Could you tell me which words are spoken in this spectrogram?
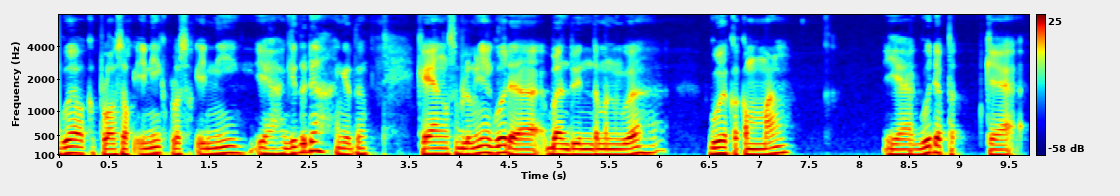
gue ke pelosok ini ke pelosok ini. Ya gitu dah gitu. Kayak yang sebelumnya gue udah bantuin temen gue gue ke Kemang. Ya gue dapet kayak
